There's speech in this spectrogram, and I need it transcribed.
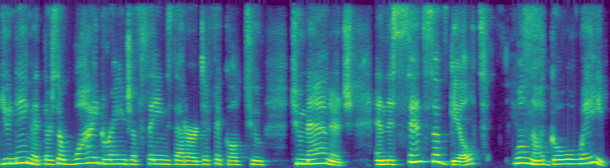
you name it. There's a wide range of things that are difficult to to manage. And this sense of guilt yes. will not go away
